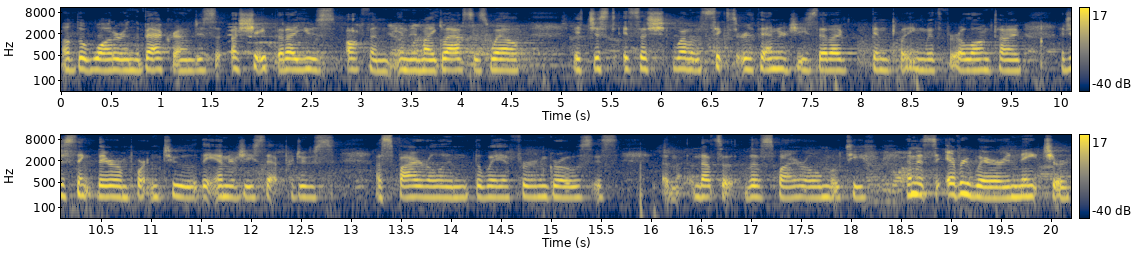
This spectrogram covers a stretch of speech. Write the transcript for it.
of the water in the background is a shape that I use often in, in my glass as well. It just it's a one of the six earth energies that I've been playing with for a long time. I just think they're important too. The energies that produce a spiral in the way a fern grows is, and that's a, the spiral motif, and it's everywhere in nature.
